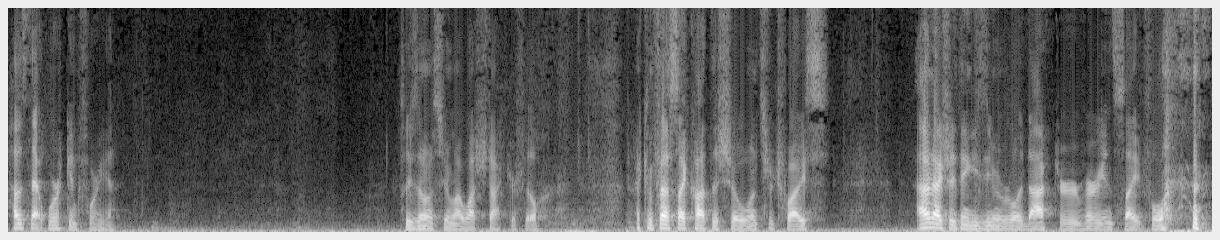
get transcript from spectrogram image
how's that working for you? Please don't assume I watch Dr. Phil. I confess I caught this show once or twice. I don't actually think he's even really a doctor, very insightful.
